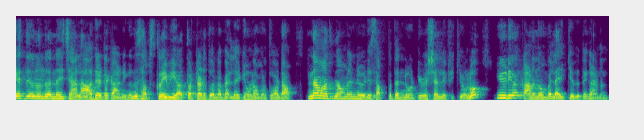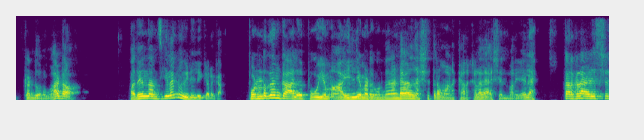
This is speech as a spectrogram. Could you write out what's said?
ഏസ് ദിവസം എന്ന ഈ ചാനൽ ആദ്യമായിട്ട് കാണണമെങ്കിൽ ഒന്ന് സബ്സ്ക്രൈബ് ചെയ്യുക. തൊട്ടടുത്ത് പറഞ്ഞ ബെല്ലൈക്കൻ കൂടെ അമർത്തുക കേട്ടോ. എന്നാൽ മാത്രം നമ്മൾ എന്റെ വീഡിയോസ് അപ്പം തന്നെ നോട്ടിഫിക്കേഷൻ ലഭിക്കുകയുള്ളൂ. വീഡിയോ കാണുന്ന മുമ്പ് ലൈക്ക് ചെയ്തിട്ട് കാണാൻ കണ്ടു തുടങ്ങുക കേട്ടോ. അപ്പൊ അധികം താമസിക്കില്ല വീഡിയോയിലേക്ക് കിടക്കാം. പുണർതം കാൽ പൂയും ആയില്യം അടങ്ങുന്ന രണ്ടാം നക്ഷത്രമാണ് കർക്കിടക രാശി എന്ന് പറയുക അല്ലെ? കർക്കിടക രാശി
